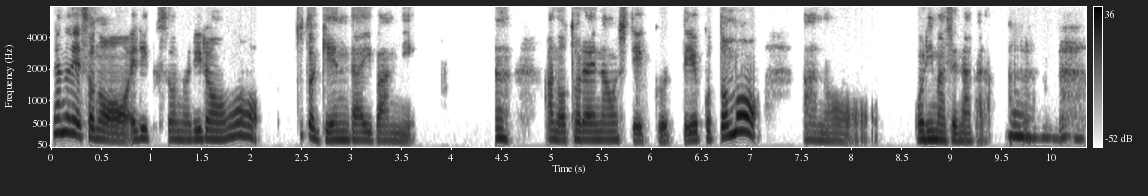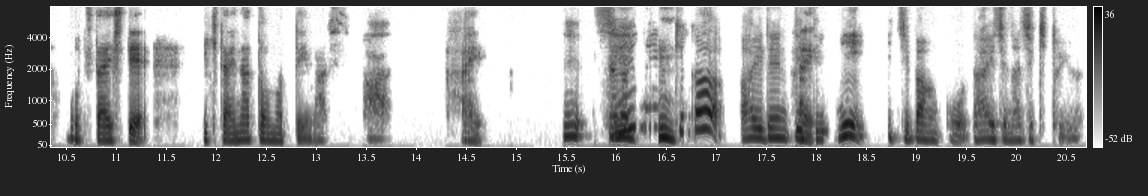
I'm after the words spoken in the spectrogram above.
なので、そのエリクソンの理論をちょっと現代版に、うん、あの、捉え直していくっていうことも、あの、織り交ぜながらうんうんお伝えしていきたいなと思っています。ははい。い。で、青年期がアイデンティティに一番こう大事な時期という。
